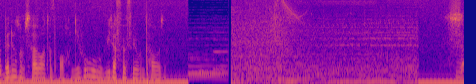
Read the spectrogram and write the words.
Verbindung zum Server unterbrochen. Juhu, wieder 5 Minuten Pause. So.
